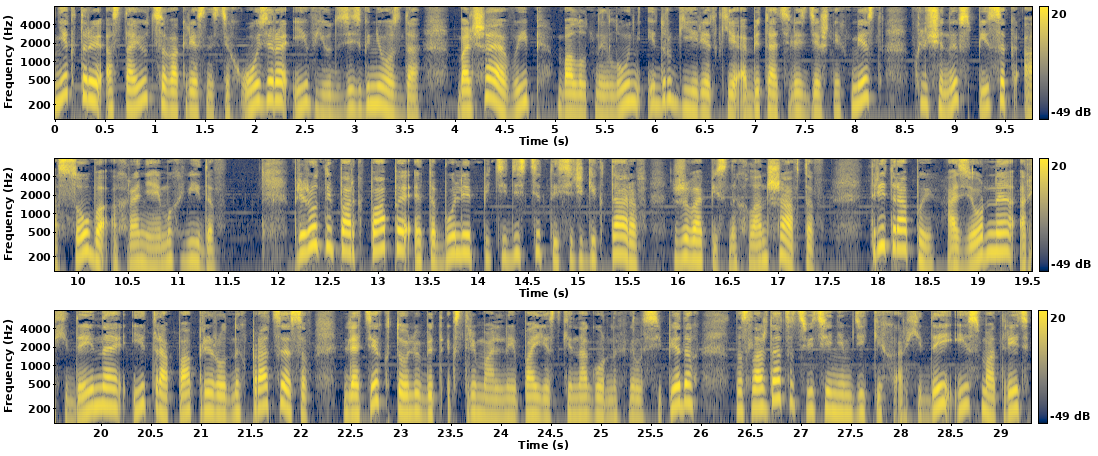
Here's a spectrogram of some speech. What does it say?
Некоторые остаются в окрестностях озера и вьют здесь гнезда. Большая выпь, болотный лунь и другие редкие обитатели здешних мест включены в список особо охраняемых видов. Природный парк Папы – это более 50 тысяч гектаров живописных ландшафтов. Три тропы – озерная, орхидейная и тропа природных процессов для тех, кто любит экстремальные поездки на горных велосипедах, наслаждаться цветением диких орхидей и смотреть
